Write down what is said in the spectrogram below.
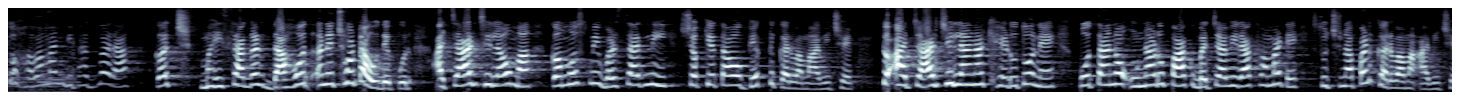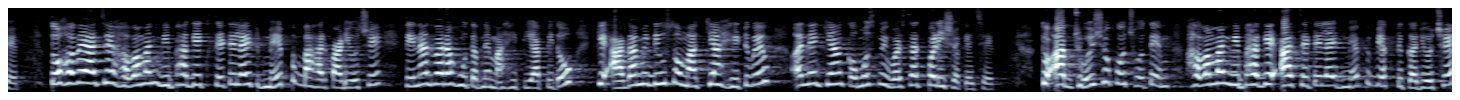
તો હવામાન વિભાગ દ્વારા કચ્છ મહીસાગર દાહોદ અને છોટાઉદેપુર આ ચાર જિલ્લાઓમાં કમોસમી વરસાદની શક્યતાઓ વ્યક્ત કરવામાં આવી છે. તો આ ચાર જિલ્લાના ખેડૂતોને પોતાનો ઉનાળુ પાક બચાવી રાખવા માટે સૂચના પણ કરવામાં આવી છે. તો હવે આજે હવામાન વિભાગે એક સેટેલાઇટ મેપ બહાર પાડ્યો છે. તેના દ્વારા હું તમને માહિતી આપી દઉં કે આગામી દિવસોમાં ક્યાં હીટવેવ અને ક્યાં કમોસમી વરસાદ પડી શકે છે. તો આપ જોઈ શકો છો તેમ હવામાન વિભાગે આ સેટેલાઇટ મેપ વ્યક્ત કર્યો છે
